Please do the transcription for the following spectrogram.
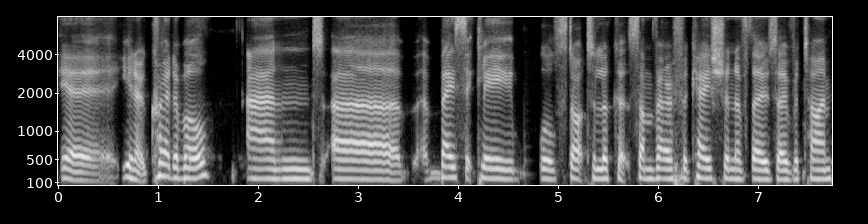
you know, credible and uh, basically we'll start to look at some verification of those over time.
